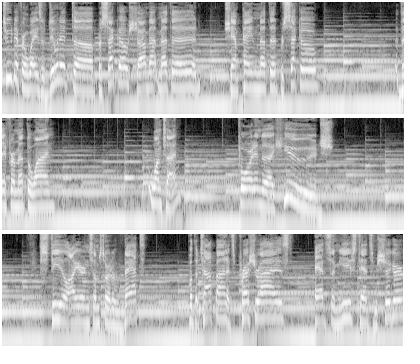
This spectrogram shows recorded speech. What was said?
two different ways of doing it: uh, Prosecco, Charmat method, Champagne method. Prosecco, they ferment the wine one time, pour it into a huge steel iron, some sort of vat, put the top on. It's pressurized. Add some yeast, add some sugar,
